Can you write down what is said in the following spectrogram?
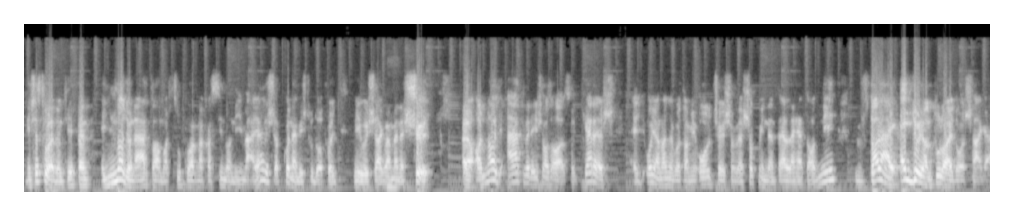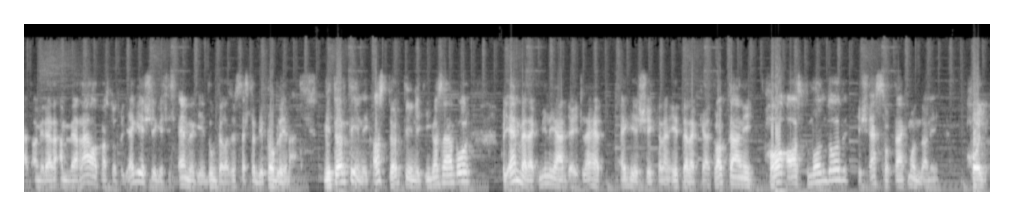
és ez tulajdonképpen egy nagyon ártalmas cukornak a szinonimája, és akkor nem is tudod, hogy mi újság van benne. Sőt, a nagy átverés az az, hogy keres egy olyan anyagot, ami olcsó, és amivel sok mindent el lehet adni, találj egy olyan tulajdonságát, amire, amivel ráakasztod, hogy egészséges, és emögé dugd el az összes többi problémát. Mi történik? Az történik igazából, hogy emberek milliárdjait lehet egészségtelen ételekkel traktálni, ha azt mondod, és ezt szokták mondani, hogy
